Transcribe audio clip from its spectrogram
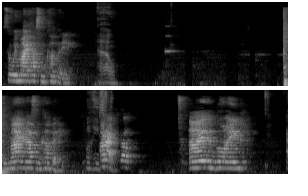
so we might have some company. oh, We might have some company. well he's All right, so I am going to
